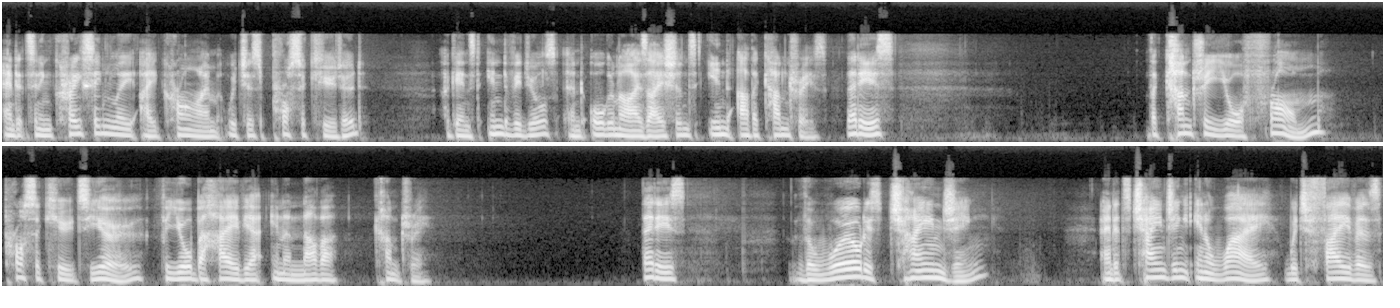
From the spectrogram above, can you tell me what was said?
and it's increasingly a crime which is prosecuted against individuals and organisations in other countries. That is, the country you're from prosecutes you for your behaviour in another country. That is, the world is changing and it's changing in a way which favours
